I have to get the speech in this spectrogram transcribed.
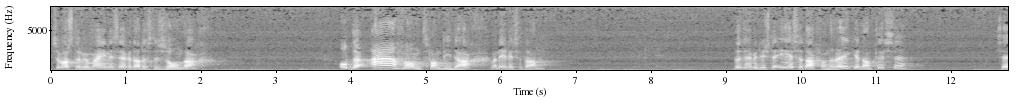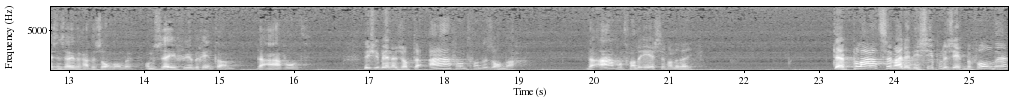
zoals de Romeinen zeggen, dat is de zondag. Op de avond van die dag, wanneer is het dan? Dan heb je dus de eerste dag van de week en dan tussen 6 en 7 gaat de zon onder. Om 7 uur begint dan de avond. Dus je bent dus op de avond van de zondag. De avond van de eerste van de week. Ter plaatse waar de discipelen zich bevonden,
